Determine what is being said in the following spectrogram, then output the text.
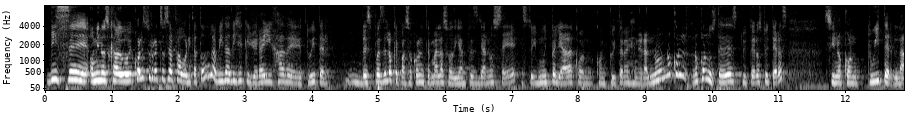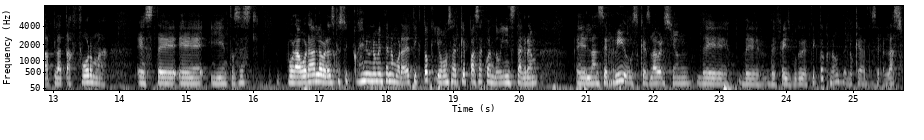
Dice Ominos Cowboy, ¿cuál es tu red social favorita? Toda la vida dije que yo era hija de Twitter. Después de lo que pasó con el tema de las odiantes, ya no sé, estoy muy peleada con, Twitter en general. No, no con, no con ustedes, tuiteros, tuiteras, sino con Twitter, la plataforma. Este, eh, y entonces, por ahora, la verdad es que estoy genuinamente enamorada de TikTok y vamos a ver qué pasa cuando Instagram eh, lance Reels, que es la versión de, Facebook de TikTok, ¿no? De lo que antes era Lazo.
